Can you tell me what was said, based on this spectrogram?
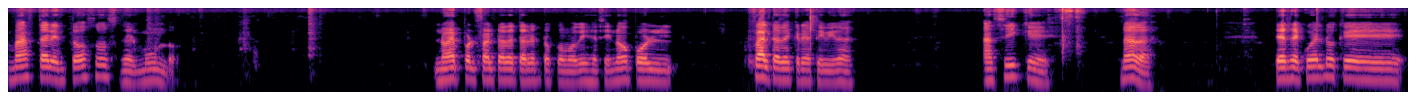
más talentosos del mundo. No es por falta de talento, como dije, sino por falta de creatividad. Así que, nada. Te recuerdo que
